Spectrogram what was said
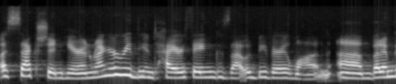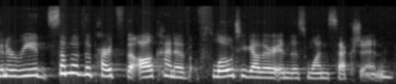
a section here, and I'm not going to read the entire thing because that would be very long, um, but I'm going to read some of the parts that all kind of flow together in this one section.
